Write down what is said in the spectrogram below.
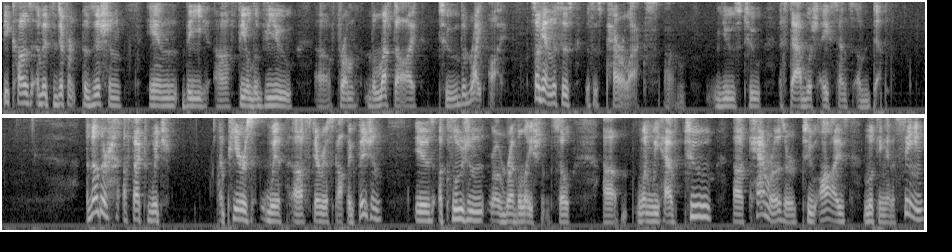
because of its different position in the uh, field of view uh, from the left eye to the right eye. So again, this is this is parallax um, used to establish a sense of depth. Another effect which appears with uh, stereoscopic vision is occlusion revelation. So uh, when we have two uh, cameras or two eyes looking at a scene,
